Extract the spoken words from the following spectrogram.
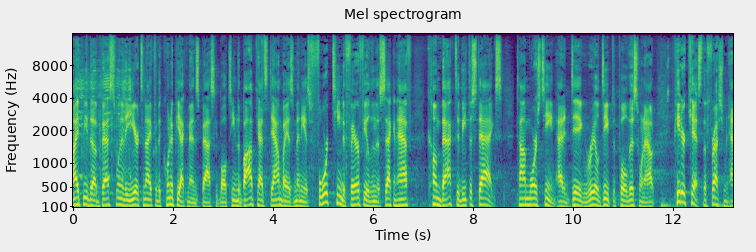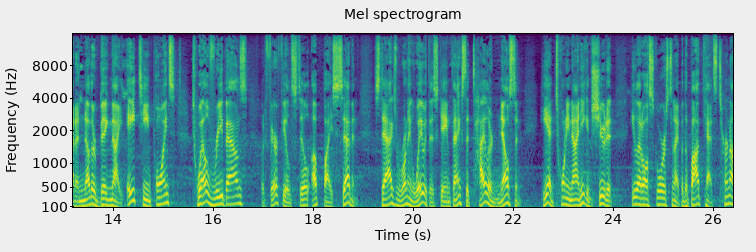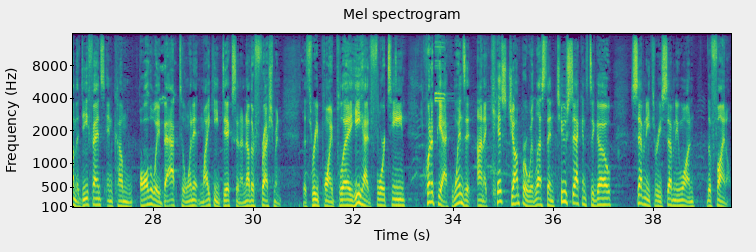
Might be the best win of the year tonight for the Quinnipiac men's basketball team. The Bobcats down by as many as 14 to Fairfield in the second half, come back to beat the Stags. Tom Moore's team had to dig real deep to pull this one out. Peter Kiss, the freshman, had another big night. 18 points, 12 rebounds, but Fairfield still up by seven. Stags were running away with this game thanks to Tyler Nelson. He had 29. He can shoot it. He led all scorers tonight, but the Bobcats turn on the defense and come all the way back to win it. Mikey Dixon, another freshman, the three-point play. He had 14. Quinnipiac wins it on a Kiss jumper with less than two seconds to go. 73-71, the final.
